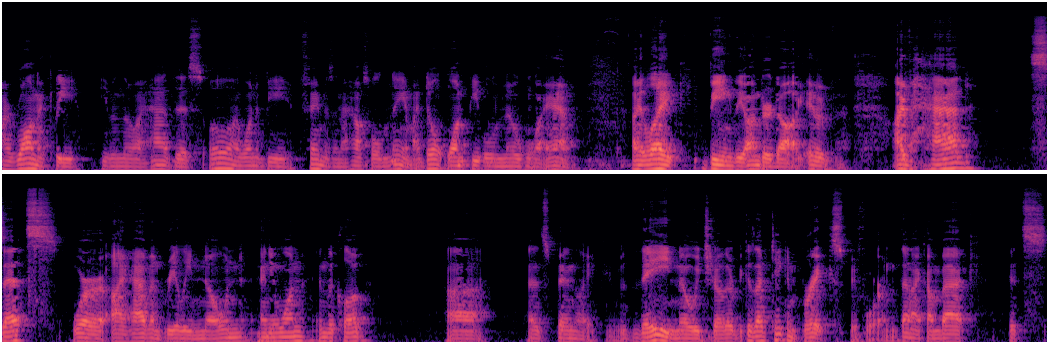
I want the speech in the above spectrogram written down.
ironically, even though I had this, oh, I want to be famous and a household name, I don't want people to know who I am. I like being the underdog. If, I've had sets where I haven't really known anyone in the club. Uh, it's been like they know each other because I've taken breaks before, and then I come back. It's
